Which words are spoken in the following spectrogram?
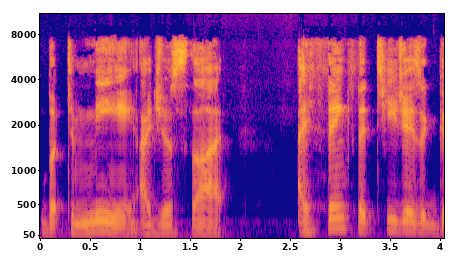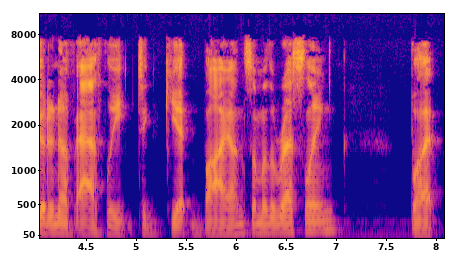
But to me, I just thought I think that TJ's a good enough athlete to get by on some of the wrestling, but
